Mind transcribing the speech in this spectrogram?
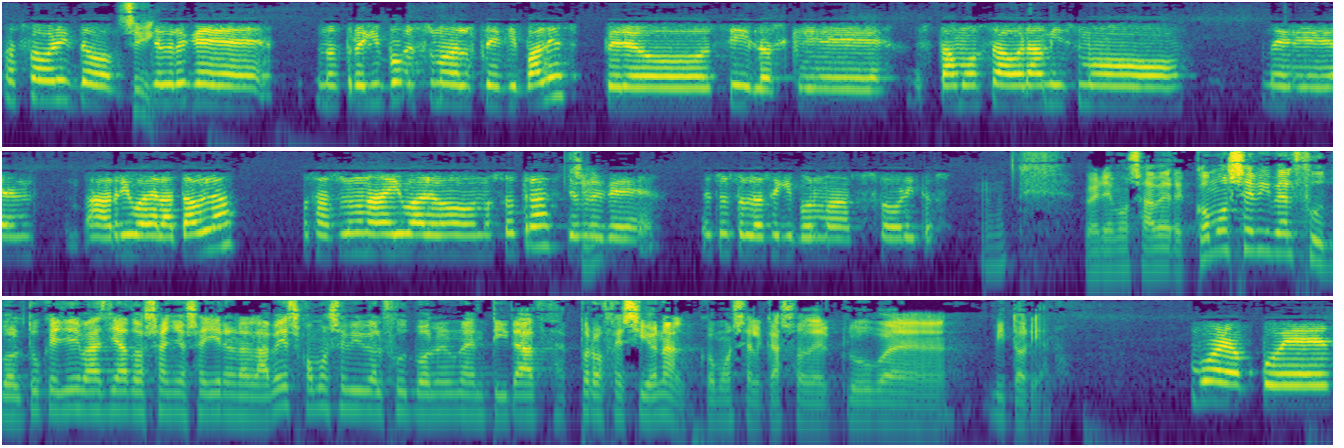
Más favorito, yo creo que nuestro equipo es uno de los principales, pero sí, los que estamos ahora mismo arriba de la tabla. O sea, son una o nosotras. Yo creo que estos son los equipos más favoritos. Veremos a ver. ¿Cómo se vive el fútbol? Tú que llevas ya dos años ayer en Alavés, ¿cómo se vive el fútbol en una entidad profesional, como es el caso del club eh, vitoriano? Bueno, pues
